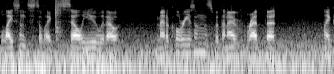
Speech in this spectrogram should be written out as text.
licensed to like sell you without medical reasons. But then I've read that like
